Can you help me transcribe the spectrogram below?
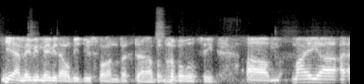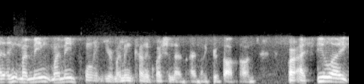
Yeah, maybe maybe that'll be Deuce Vaughn, but, uh, but but we'll see. Um, my uh, I think my main my main point here, my main kind of question that I'd like your thoughts on, are I feel like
